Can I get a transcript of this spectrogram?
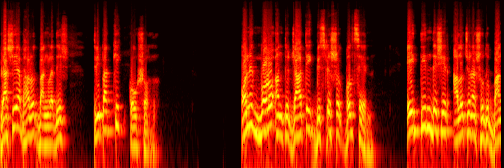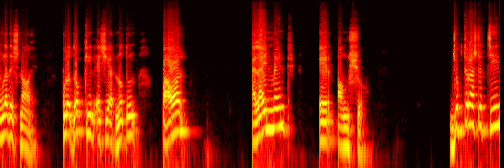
রাশিয়া, ভারত, বাংলাদেশ ত্রিপাক্ষিক কৌশল। অনেক বড় আন্তর্জাতিক বিশ্লেষক বলছেন, এই তিন দেশের আলোচনা শুধু বাংলাদেশ নয় পুরো দক্ষিণ এশিয়ার নতুন পাওয়ার অ্যালাইনমেন্ট এর অংশ। যুক্তরাষ্ট্র, চীন,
